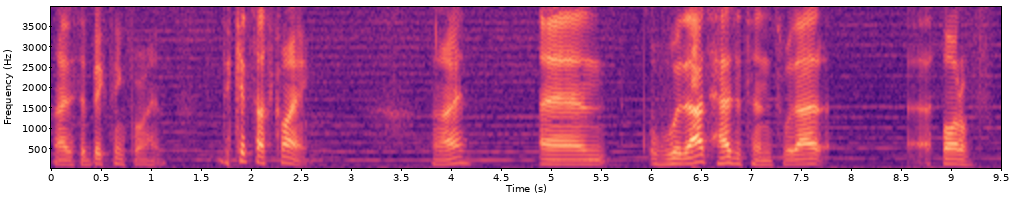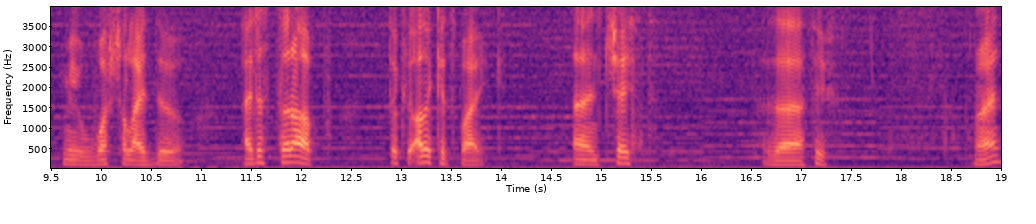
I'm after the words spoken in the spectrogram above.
right? It's a big thing for him. The kid starts crying. Alright? And without hesitance, without a thought of me, what shall I do? I just stood up, took the other kid's bike, and chased the thief. Right?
